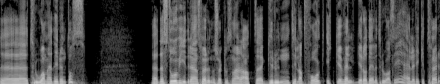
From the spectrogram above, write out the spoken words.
eh, troa med de rundt oss? Eh, det sto videre i den spørreundersøkelsen her at eh, grunnen til at folk ikke velger å dele troa si, eller ikke tør,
